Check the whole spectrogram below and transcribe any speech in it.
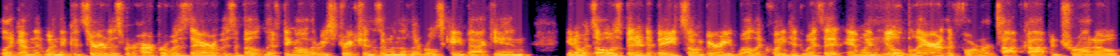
like on the, when the Conservatives, when Harper was there, it was about lifting all the restrictions, and when the Liberals came back in, you know, it's always been a debate. So I'm very well acquainted with it. And when Mhm. Bill Blair, the former top cop in Toronto,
